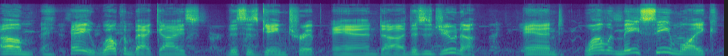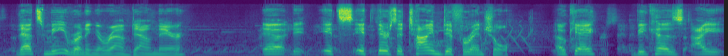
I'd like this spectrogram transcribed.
Um, hey, welcome back, guys. This is Game Trip, and uh, this is Juna. And while it may seem like that's me running around down there, uh, it, it's it. There's a time differential, okay? Because I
